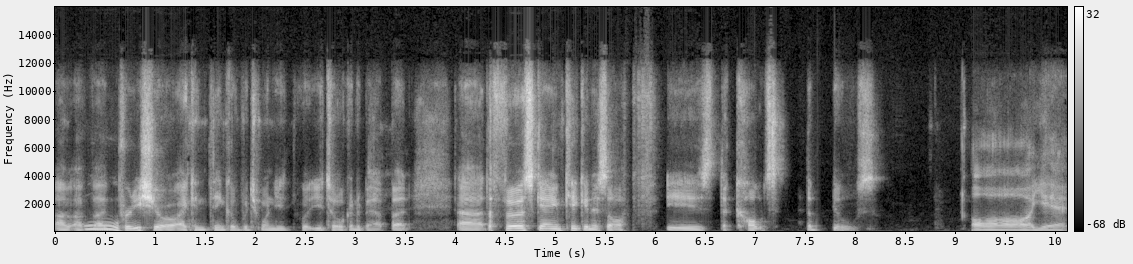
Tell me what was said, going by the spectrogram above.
I'm, I'm- pretty sure I can think of which one you what you're talking about. But uh, the first game kicking us off is the Colts, the Bills. Oh yeah.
